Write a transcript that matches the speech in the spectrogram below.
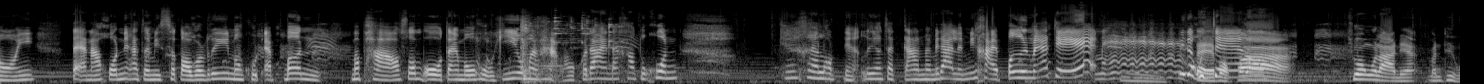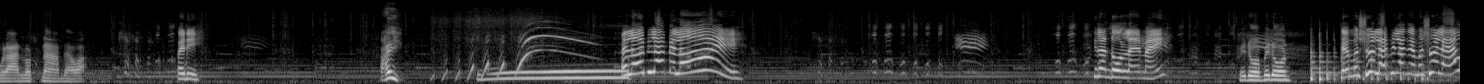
น้อย แต่อนาคตเนี่ยอาจจะมีสตรอเบอรี่มังคุดแอปเปิลมะพร้าวส้มโอแตงโมโหหิ้วมาหาเราก็ได้นะคะ ทุกคน แค่แครอทเนี่ยเรายังจัดการมันไม่ได้เลยมีขายปืนไหมอะเจ๊มีแต่กุญแจบอกเหรว่าอช่วงเวลาเนี้ยมันถึงเวลาลดน้ำแล้วอะไปดิไปโอ้ไปเลยพี่รันไปเลยพี่รันโดนอะไรไหมไม่โดนไม่โดนเดี๋ยวมาช่วยแล้วพี่รันเดี๋ยวมาช่วยแล้ว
